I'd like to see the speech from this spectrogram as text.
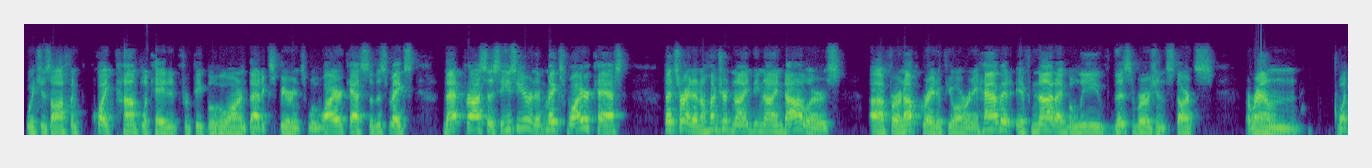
which is often quite complicated for people who aren't that experienced with Wirecast. So this makes that process easier, and it makes Wirecast. That's right, at $199 uh, for an upgrade if you already have it. If not, I believe this version starts around what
